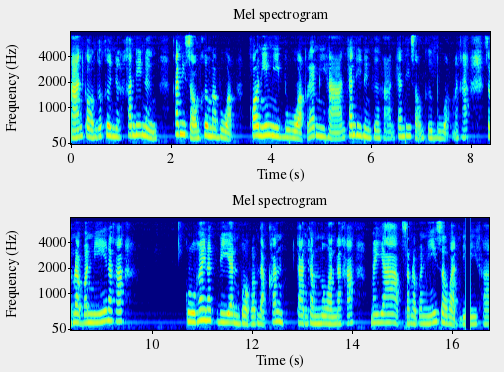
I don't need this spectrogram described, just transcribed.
หารก่อนก็คือขั้นที่ 1 ขั้นที่ 2 คือมาบวก ข้อนี้มีบวกและมีหารขั้นที่ 1 คือหารขั้นที่ 2 คือบวกนะคะสำหรับวันนี้นะคะ ครูให้นักเรียนบอกลำดับขั้นการคำนวณนะคะ ไม่ยากสำหรับวันนี้สวัสดีค่ะ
